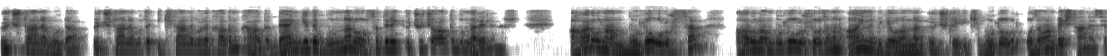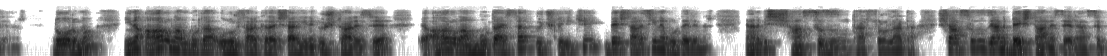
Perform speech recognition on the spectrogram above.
3 tane burada, 3 tane burada, 2 tane burada kaldı mı kaldı. Dengede bunlar olsa direkt 3 3 6 bunlar elenir. Ağır olan burada olursa, ağır olan burada olursa o zaman aynı bilye olanlar 3 ile 2 burada olur. O zaman 5 tanesi elenir. Doğru mu? Yine ağır olan burada olursa arkadaşlar yine 3 tanesi, e, ağır olan buradaysa 3 ile 2, 5 tanesi yine burada elenir. Yani biz şanssızız bu tarz sorularda. Şanssızız yani 5 tanesi elensin.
